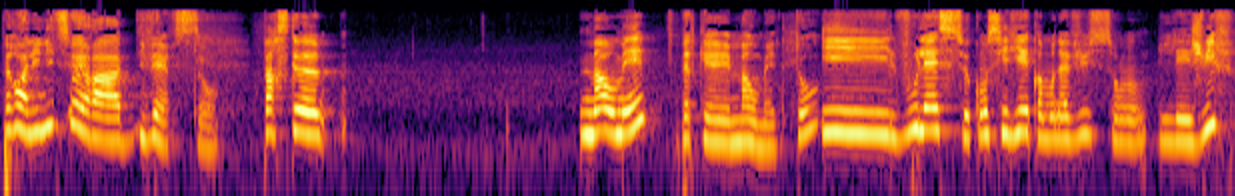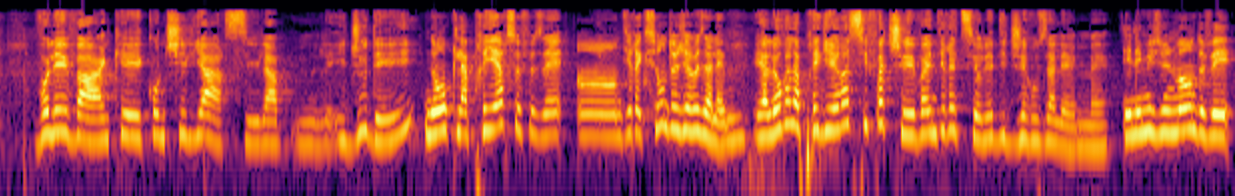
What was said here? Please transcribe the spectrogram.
però all'inizio era diverso, Parce que Mahomet, perché Maometto il voulait se concilier, comme on a vu, sont les juifs. Voleva anche conciliarsi la- i giudei? Donc la prière se faisait en direction de Jérusalem. e allora la preghiera si faceva in direzione di Gerusalemme Et les musulmans devaient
